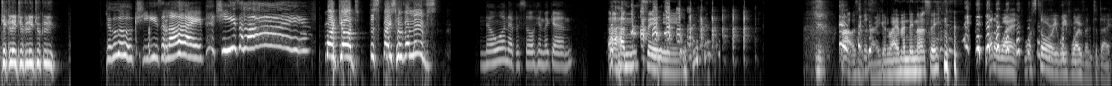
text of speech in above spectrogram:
Tickly, tickly, tickly. Look, she's alive. She's alive. My God, the space hoover lives. No one ever saw him again. Unseen. that was a very good way of ending that scene. What a way! What story we've woven today.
